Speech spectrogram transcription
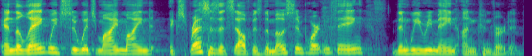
and the language through which my mind expresses itself is the most important thing, then we remain unconverted.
